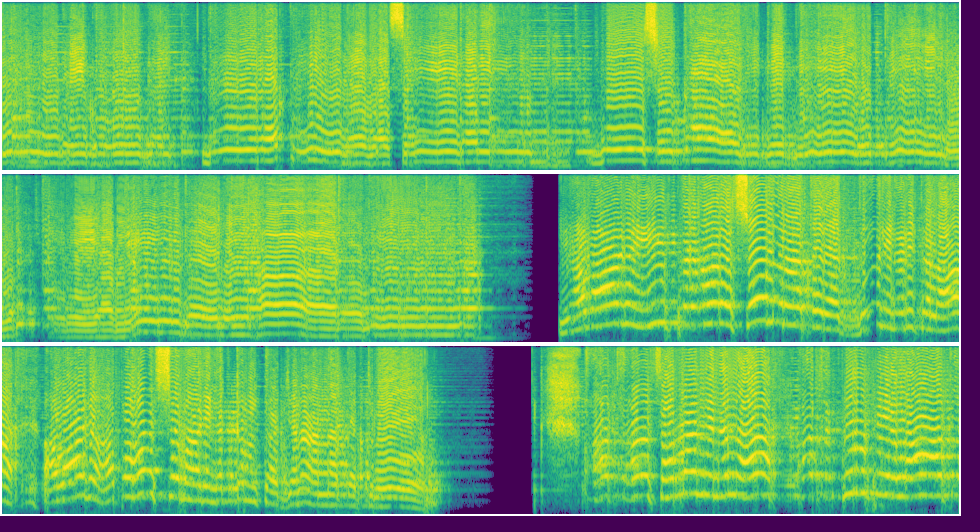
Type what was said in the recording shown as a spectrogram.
ಮುಂದೆ ಹೋಗಲಿ ದೂರ ತೀರವ ಸೇರಲಿ ಬೇಸುಗಾಳಿಗೆ ಬೀಳು ತೇಲುವ ತೆರೆಯ ಮೇಲ್ಗಡೆ ಹಾರಲಿ ಯಾವಾಗ ಈ ಪ್ರಕಾರ ಸೋಮನಾಥರ ದೋಣಿ ನಡೀತಲ್ಲ, ಅವಾಗ ಅಪಹಾಸ್ಯ ಮಾಡಿ ನಕ್ಕಂತ ಜನ ಅನ್ನಕತ್ರು ಆತ ಸಾಮಾನ್ಯನಲ್ಲ, ಆತ ಕುರುಪಿ ಅಲ್ಲ ಆತ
